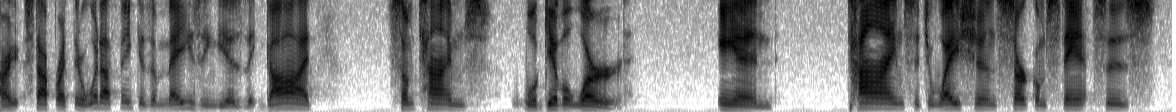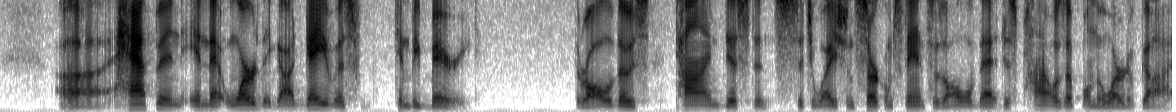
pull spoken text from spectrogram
All right, stop right there. What I think is amazing is that God sometimes will give a word and time, situations, circumstances uh, happen, and that word that God gave us can be buried. Through all of those time, distance, situations, circumstances, all of that just piles up on the Word of God.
